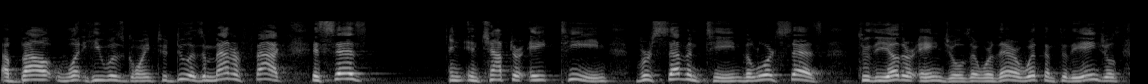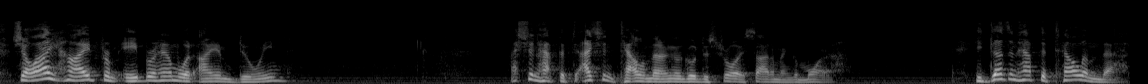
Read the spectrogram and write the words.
about what he was going to do. As a matter of fact, it says in, in chapter 18, verse 17, the Lord says to the other angels that were there with him, to the angels, Shall I hide from Abraham what I am doing? I shouldn't have to. I shouldn't tell him that I'm going to go destroy Sodom and Gomorrah. He doesn't have to tell him that.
